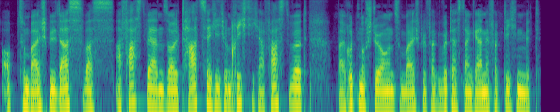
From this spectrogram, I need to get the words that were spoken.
ob zum Beispiel das, was erfasst werden soll, tatsächlich und richtig erfasst wird. Bei Rhythmusstörungen zum Beispiel wird das dann gerne verglichen mit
